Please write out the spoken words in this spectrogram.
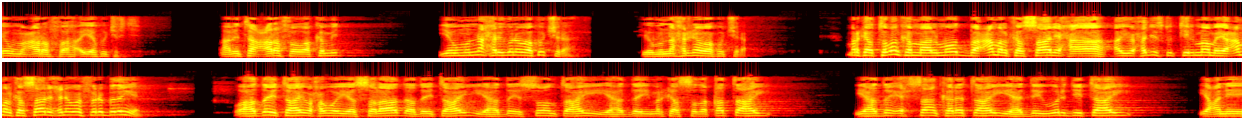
yowmu carafa ayaa ku jirta. Maalinta carafa waa ka mid. Yowmunaxriguna waa ku jira. Yowmunaxrina waa ku jira. Marka tobanka maalmoodba camalka saalixa ah ayuu xadiisku tilmaamaya. Camalka saalixina waa fara badan yahay waa hadday tahay waxa weeye salaad hadday tahay iyo hadday soon tahay iyo hadday markaa sadaqad tahay iyo hadday ixsaan kale tahay iyo hadday wardi tahay yacnii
